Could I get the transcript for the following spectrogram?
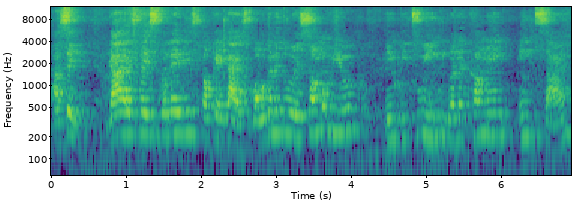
Así. Guys facing the ladies. Okay, guys. What we're gonna do is some of you in between gonna come in inside.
